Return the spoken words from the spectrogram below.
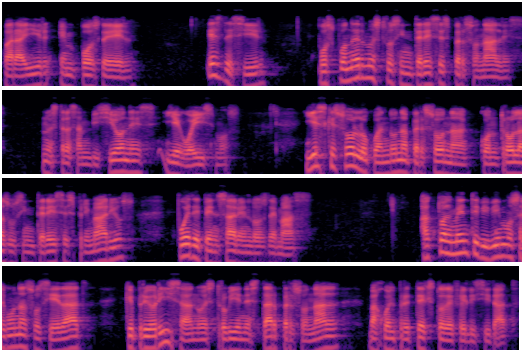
para ir en pos de Él. Es decir, posponer nuestros intereses personales, nuestras ambiciones y egoísmos. Y es que sólo cuando una persona controla sus intereses primarios puede pensar en los demás. Actualmente vivimos en una sociedad que prioriza nuestro bienestar personal bajo el pretexto de felicidad.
